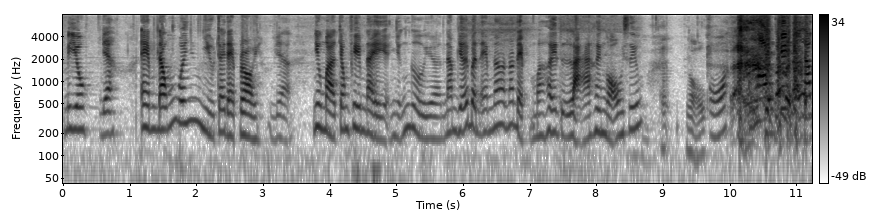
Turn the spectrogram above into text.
Miu dạ. Em đóng với nhiều trai đẹp rồi. Dạ. Nhưng mà trong phim này những người ờ, nam giới bên em nó nó đẹp mà hơi lạ hơi ngộ một xíu. Ờ, ngộ? Ủa? Không có mình anh lâm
